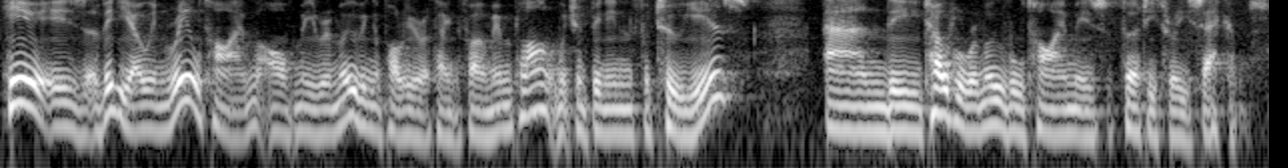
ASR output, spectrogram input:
Here is a video in real time of me removing a polyurethane foam implant, which had been in for two years, and the total removal time is 33 seconds.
